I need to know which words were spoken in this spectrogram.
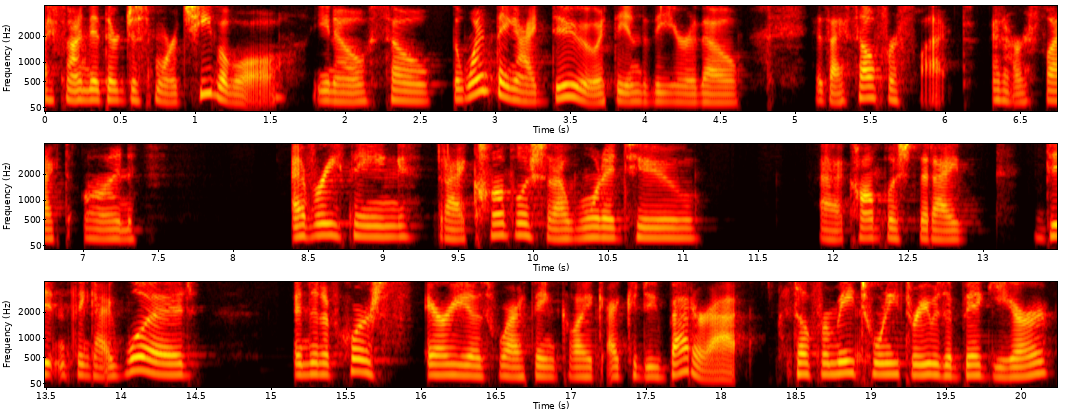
I find that they're just more achievable, you know. So the one thing I do at the end of the year though is I self-reflect and I reflect on everything that I accomplished that I wanted to uh, accomplish that I didn't think I would. And then, of course, areas where I think like I could do better at. So for me, 23 was a big year.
